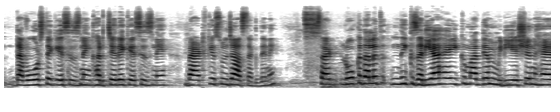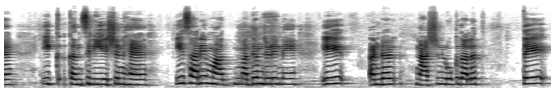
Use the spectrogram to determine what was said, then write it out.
ਡਿਵੋਰਸ ਦੇ ਕੇਸਿਸ ਨੇ, ਖਰਚੇ ਦੇ ਕੇਸਿਸ ਨੇ, ਬੈਠ ਕੇ ਸੁਲਝਾ ਸਕਦੇ ਨੇ। ਸਾਡ ਲੋਕ ਅਦਾਲਤ ਇੱਕ ਜ਼ਰੀਆ ਹੈ, ਇੱਕ ਮਾਧਿਅਮ ਮੀਡੀਏਸ਼ਨ ਹੈ, ਇੱਕ ਕੰਸੀਲੀਏਸ਼ਨ ਹੈ। ਇਹ ਸਾਰੇ ਮਾ- ਮਾਧਿਅਮ ਜਿਹੜੇ ਨੇ, ਇਹ ਅੰਡਰ ਨੈਸ਼ਨਲ ਲੋਕ ਅਦਾਲਤ ਤੇ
